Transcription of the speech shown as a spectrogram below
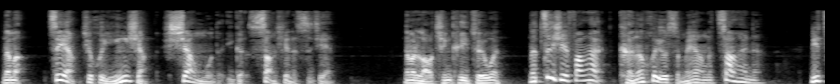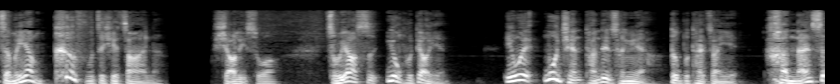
那么这样就会影响项目的一个上线的时间。那么老秦可以追问：那这些方案可能会有什么样的障碍呢？”你怎么样克服这些障碍呢？小李说，主要是用户调研，因为目前团队成员啊都不太专业，很难设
